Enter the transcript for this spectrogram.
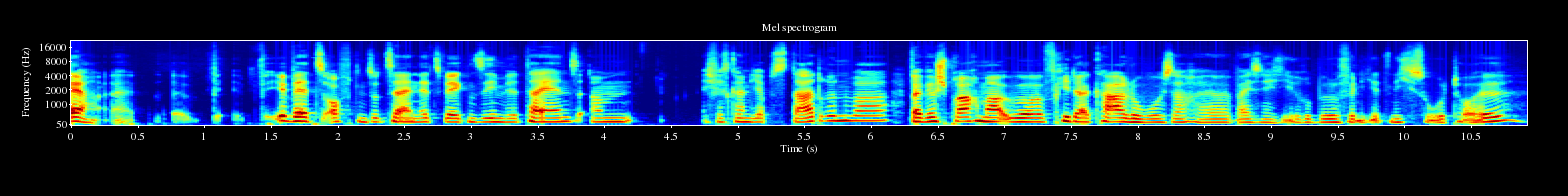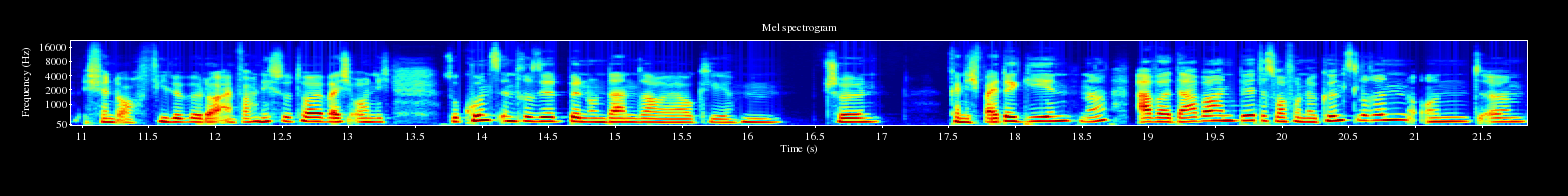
Ja, äh, ihr werdet es oft in sozialen Netzwerken sehen, wir teilen es. Ähm, ich weiß gar nicht, ob es da drin war, weil wir sprachen mal über Frida Kahlo, wo ich sage, äh, weiß nicht, ihre Bilder finde ich jetzt nicht so toll. Ich finde auch viele Bilder einfach nicht so toll, weil ich auch nicht so kunstinteressiert bin und dann sage, ja, okay, hm, schön, kann ich weitergehen. Ne? Aber da war ein Bild, das war von einer Künstlerin und ähm,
